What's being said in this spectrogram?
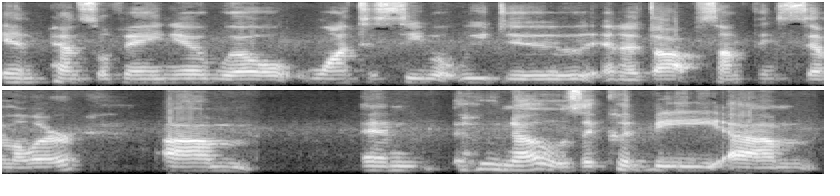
in Pennsylvania will want to see what we do and adopt something similar. Um, and who knows? It could be um,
